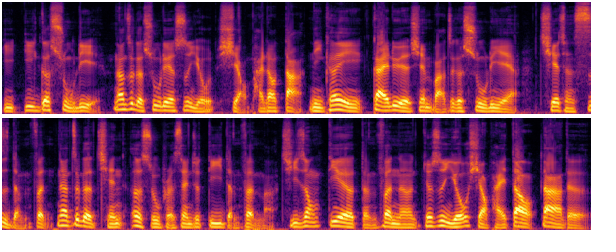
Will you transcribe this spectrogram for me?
一一个数列，那这个数列是由小排到大，你可以概率的先把这个数列啊切成四等份，那这个前二十五 percent 就第一等份嘛，其中第二等份呢就是由小排到大的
